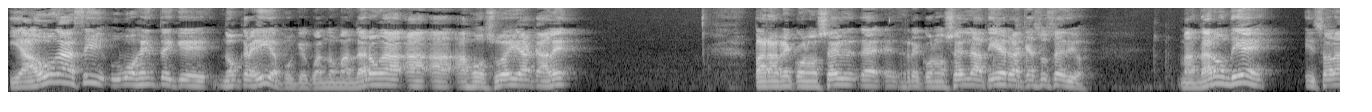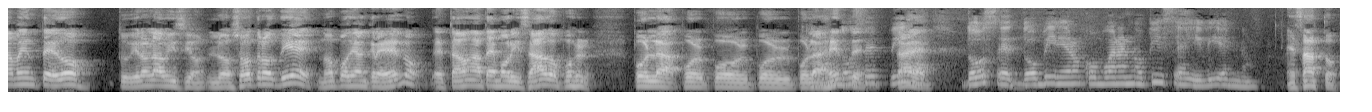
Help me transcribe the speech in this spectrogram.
y aún así hubo gente que no creía, porque cuando mandaron a, Josué y a Caleb para reconocer, eh, eh, reconocer la tierra, ¿qué sucedió? Mandaron 10 y solamente dos tuvieron la visión. Los otros 10 no podían creerlo, estaban atemorizados por, por la, por, por, por, por la gente. 12, dos vinieron con buenas noticias y 10 no. Exacto.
